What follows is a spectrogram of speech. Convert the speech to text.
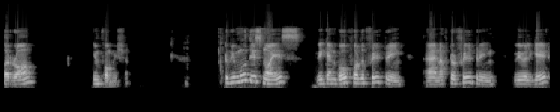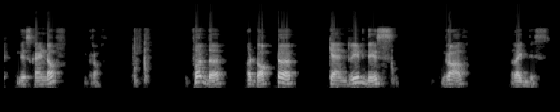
a wrong information. To remove this noise we can go for the filtering. And after filtering we will get this kind of graph. Further, a doctor can read this graph like this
